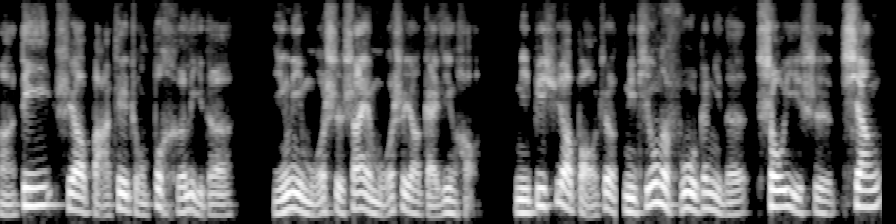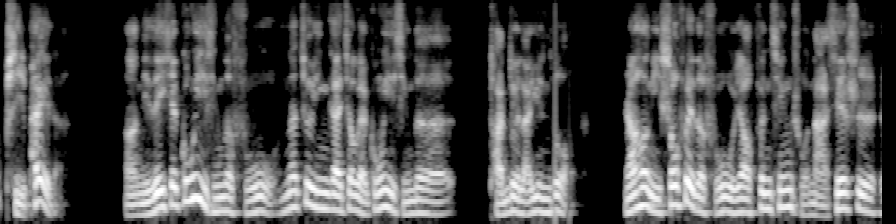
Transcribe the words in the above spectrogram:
啊，第一是要把这种不合理的盈利模式、商业模式要改进好，你必须要保证你提供的服务跟你的收益是相匹配的啊，你的一些公益型的服务那就应该交给公益型的团队来运作，然后你收费的服务要分清楚哪些是。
